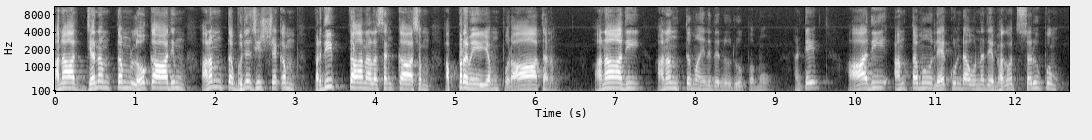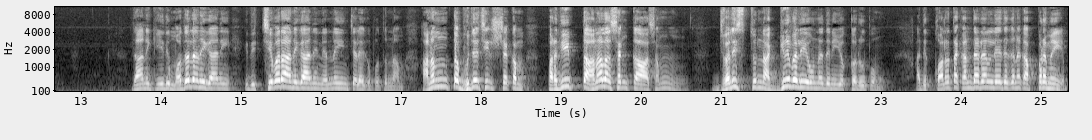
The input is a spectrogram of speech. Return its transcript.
అనాజ్జనంతం లోకాదిం అనంత భుజశిష్యకం ప్రదీప్తానల సంకాశం అప్రమేయం పురాతనం. అనాది అనంతమైనదను రూపము. అంటే ఆది అంతము లేకుండా ఉన్నదే భగవత్ స్వరూపం. దానికి ఇది మొదలని కానీ ఇది చివర అని కానీ నిర్ణయించలేకపోతున్నాం. అనంత భుజ శీర్షకం ప్రదీప్త అనల సంకాశం జ్వలిస్తున్న అగ్నివలే ఉన్నది నీ యొక్క రూపము అది కొలత కండడం లేదు గనక అప్రమేయం.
